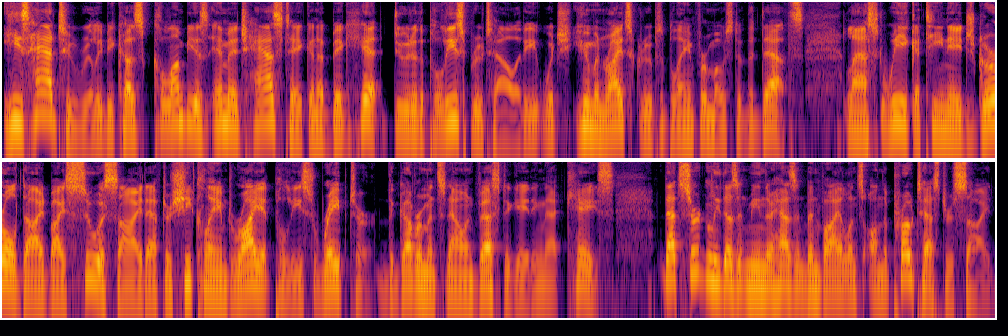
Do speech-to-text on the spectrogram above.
He's had to, really, because Colombia's image has taken a big hit due to the police brutality, which human rights groups blame for most of the deaths. Last week, a teenage girl died by suicide after she claimed riot police raped her. The government's now investigating that case. That certainly doesn't mean there hasn't been violence on the protesters' side.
